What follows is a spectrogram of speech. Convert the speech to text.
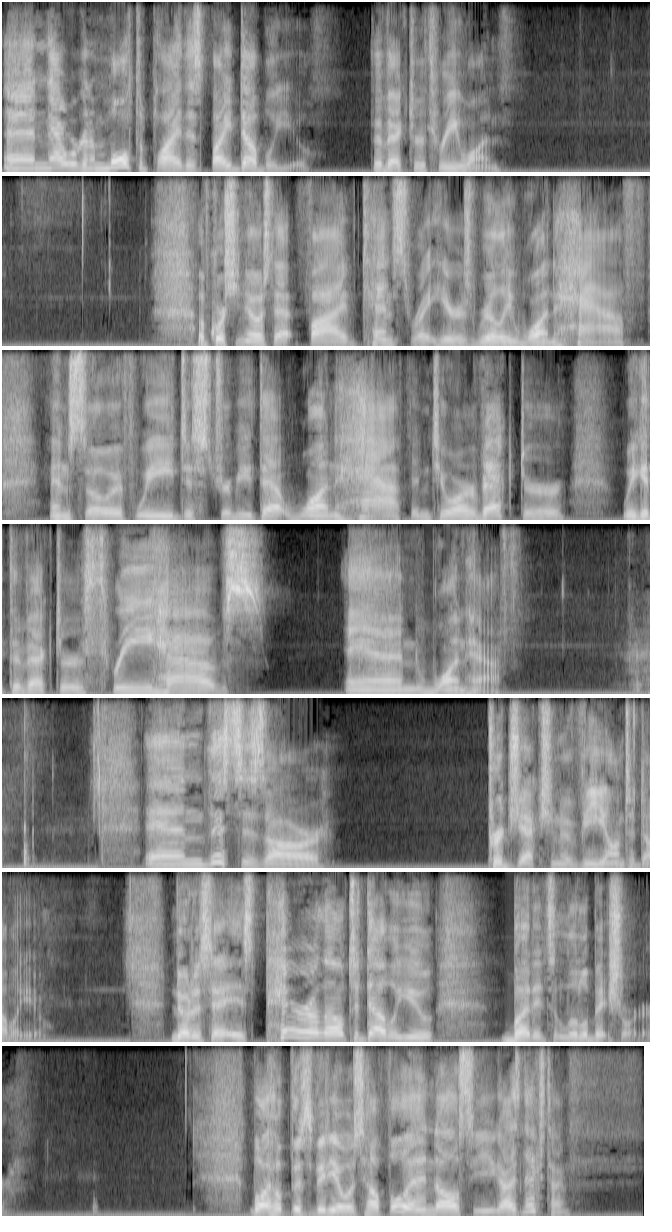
and now we're going to multiply this by w, the vector 3, 1. Of course, you notice that 5 tenths right here is really 1 half. And so if we distribute that 1 half into our vector, we get the vector 3 halves and 1 half. And this is our projection of V onto W. Notice that it is parallel to W, but it's a little bit shorter. Well, I hope this video was helpful, and I'll see you guys next time.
